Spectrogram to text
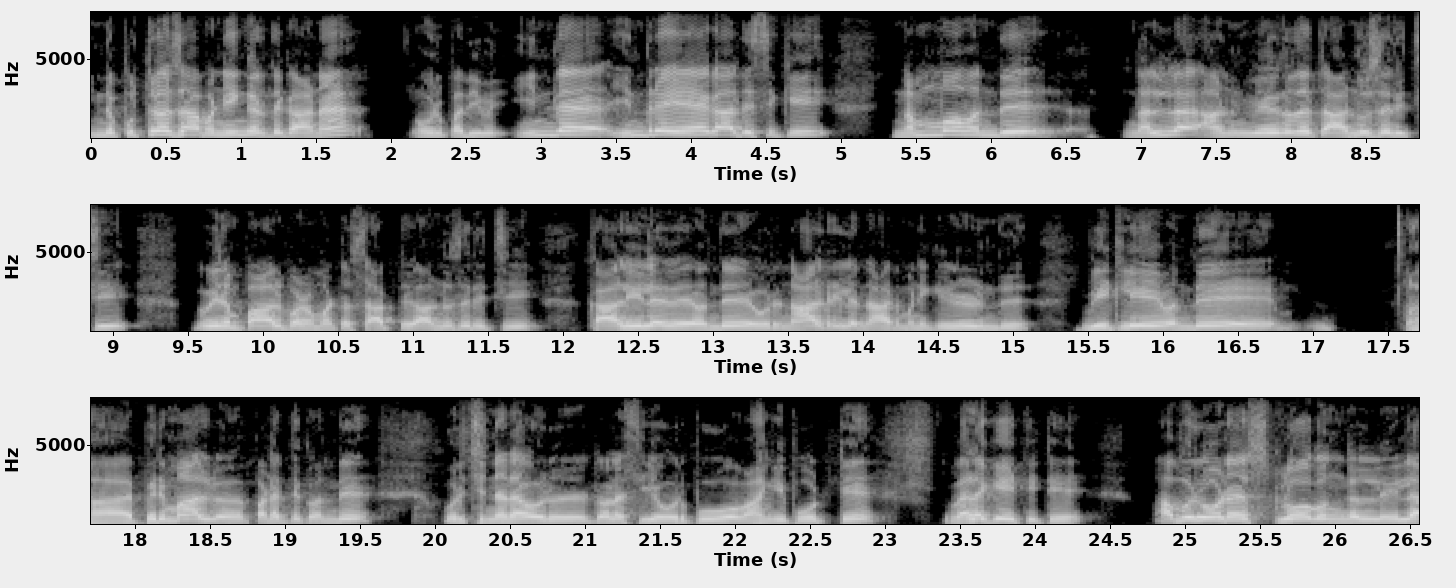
இந்த புத்திர சாபம் நீங்கிறதுக்கான ஒரு பதிவு. இந்த இந்திர ஏகாதசிக்கு நம்ம வந்து நல்ல அனு விரதத்தை அனுசரித்து வெறும் பால் பழம் மட்டும் சாப்பிட்டு அனுசரித்து காலையில் வந்து ஒரு நாலரைலேருந்து ஆறு மணிக்கு எழுந்து வீட்லேயே வந்து பெருமாள் படத்துக்கு வந்து ஒரு சின்னதாக ஒரு துளசியோ ஒரு பூவோ வாங்கி போட்டு விளக்கேற்றிட்டு அவரோட ஸ்லோகங்கள் இல்லை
